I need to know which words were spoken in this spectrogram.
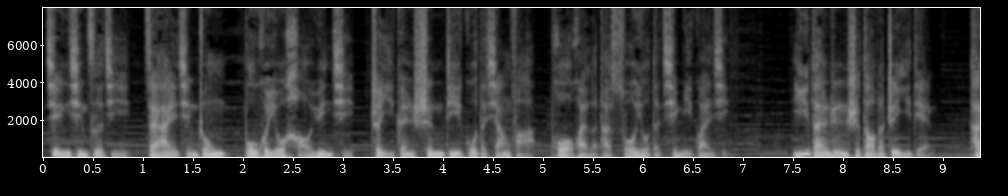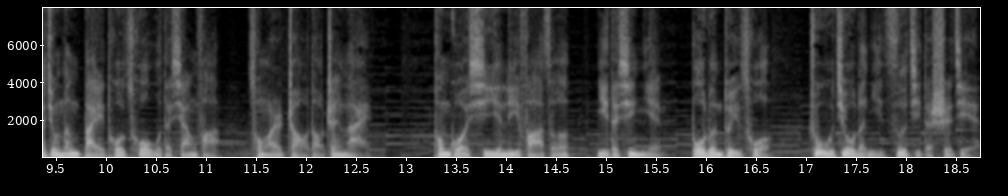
坚信自己在爱情中不会有好运气这一根深蒂固的想法，破坏了他所有的亲密关系。一旦认识到了这一点，他就能摆脱错误的想法，从而找到真爱。通过吸引力法则，你的信念不论对错，铸就了你自己的世界。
